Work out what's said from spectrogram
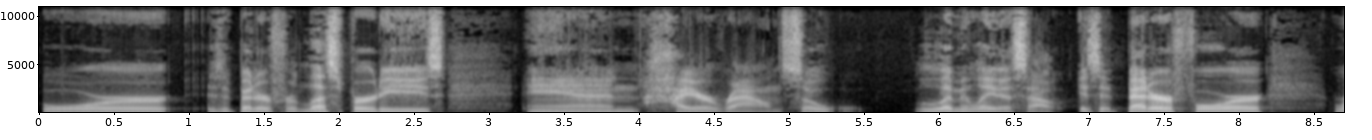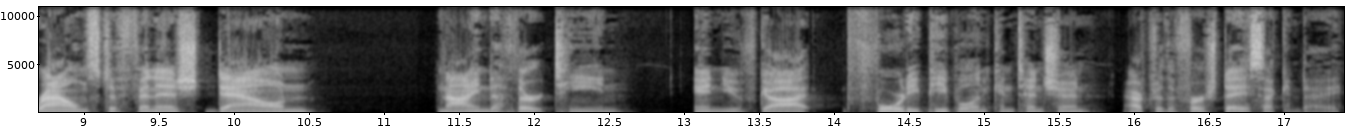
Or is it better for less birdies and higher rounds? So let me lay this out. Is it better for rounds to finish down 9 to 13 and you've got 40 people in contention after the first day, second day?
